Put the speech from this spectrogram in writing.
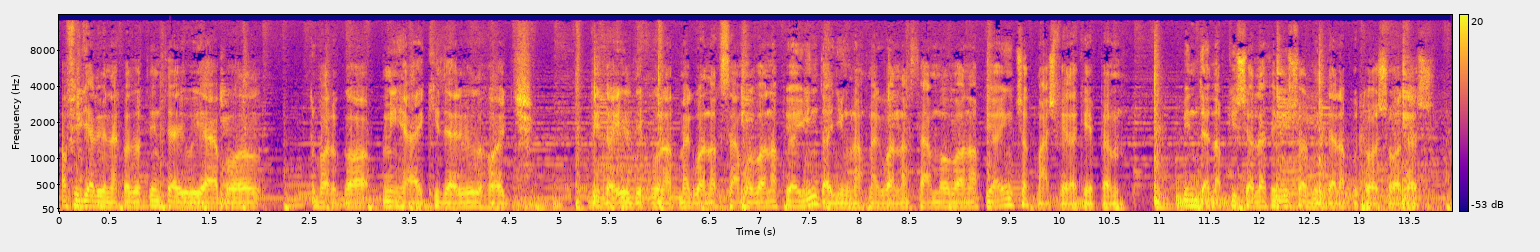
A figyelőnek adott interjújából Varga Mihály kiderül, hogy Vida Ildikónak megvannak számolva a napjai, mindannyiunknak megvannak számolva a napjaink, csak másféleképpen. Minden nap kísérleti műsor, minden nap utolsó adás. A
